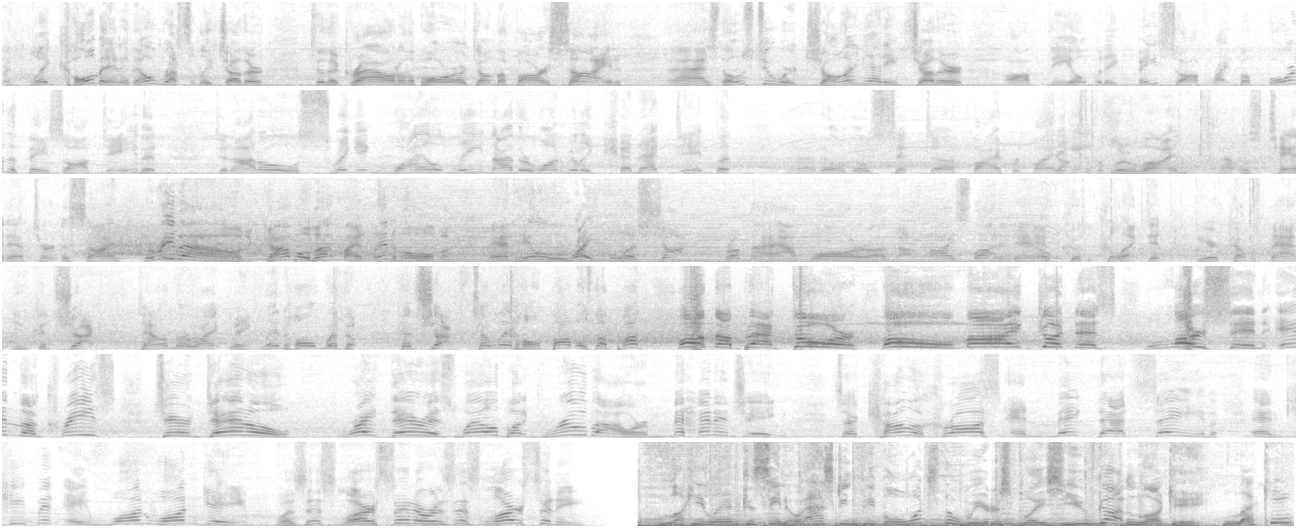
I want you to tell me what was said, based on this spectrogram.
with Blake Coleman, and they'll wrestle each other to the ground on the board on the far side as those two were jawing at each other off the opening faceoff right before the faceoff, Dave. And Donato swinging wildly, neither one really connected, but uh, they'll go sit uh, five for fighting each. the blue line. That was Tanev turned aside. The rebound gobbled up by Lindholm, and he'll rifle a shot from the half wall or uh, the high slot. And Dano couldn't collect it. Here comes Matthew Tkachuk down the right wing. Lindholm with him. Tkachuk to Lindholm. Bobbles the puck on the back door. Oh my goodness. Larsson in the crease. Giordano right there as well, but Grubauer managing to come across and make that save and keep it a 1-1 game. Was this Larsson or is this larceny? Lucky Land Casino asking people what's the weirdest place you've gotten lucky? Lucky?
